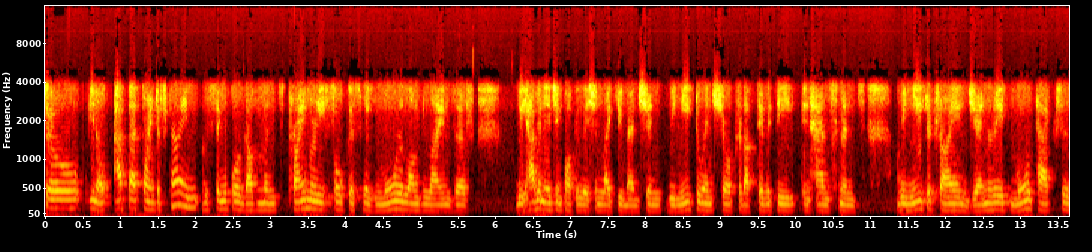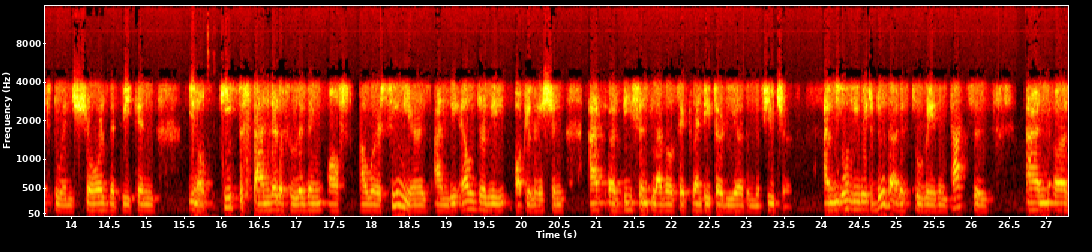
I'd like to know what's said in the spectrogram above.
So, you know, at that point of time, the Singapore government's primary focus was more along the lines of we have an aging population, like you mentioned. We need to ensure productivity enhancements. We need to try and generate more taxes to ensure that we can you know, keep the standard of living of our seniors and the elderly population at a decent level, say 20, 30 years in the future. And the only way to do that is through raising taxes. And a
